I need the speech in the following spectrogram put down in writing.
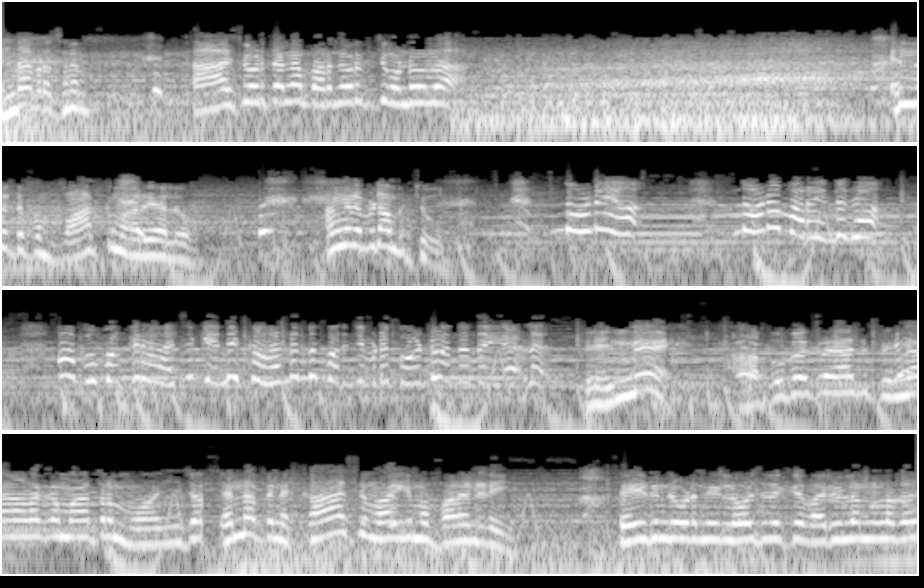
എന്താ പ്രശ്നം? കാശ് കൊടുത്തെല്ലാം പറഞ്ഞുറപ്പിച്ച് കൊണ്ടുവന്നതാ. എന്നിട്ടിപ്പം വാക്ക് മാറിയാലോ? അങ്ങനെ വിടാൻ പറ്റുമോ പറയുന്നതാ. അബൂബക്കർ ഹാജിക്ക് എന്നെ കാണണമെന്ന് പറഞ്ഞ് ഇവിടെ കൊണ്ടുവന്നത് അയാൾ പിന്നെ അബൂബക്കർ രാജ് പിന്നെ മാത്രം മൊഞ്ച. എന്നാ പിന്നെ കാശ് വാങ്ങിക്കുമ്പോ പറയണ്ടേ. സെയ്ദിന്റെ കൂടെ നീ ലോജിലേക്ക് വരില്ലെന്നുള്ളത്?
